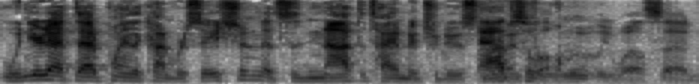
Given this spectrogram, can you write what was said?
when you're at that point of the conversation, it's not the time to introduce absolutely well said.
